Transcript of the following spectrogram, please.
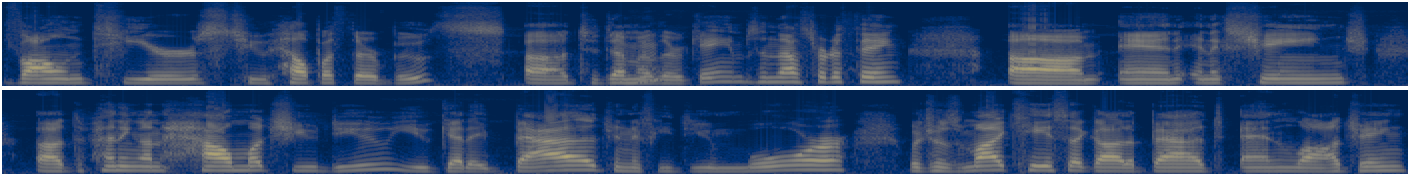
volunteers to help with their booths, uh, to demo Mhm. their games and that sort of thing. Um, and in exchange, uh, depending on how much you do, you get a badge, and if you do more, which was my case, I got a badge and lodging.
